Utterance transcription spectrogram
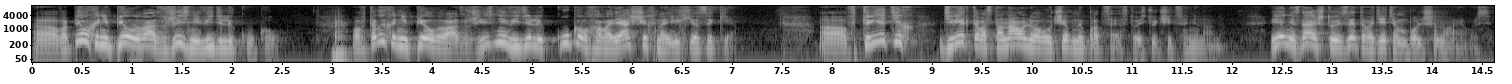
Во-первых, они первый раз в жизни видели кукол. Во-вторых, они первый раз в жизни видели кукол, говорящих на их языке. А, в-третьих, директор восстанавливал учебный процесс, то есть учиться не надо. И я не знаю, что из этого детям больше нравилось.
